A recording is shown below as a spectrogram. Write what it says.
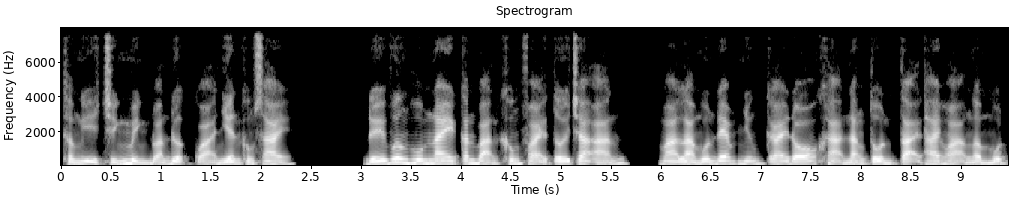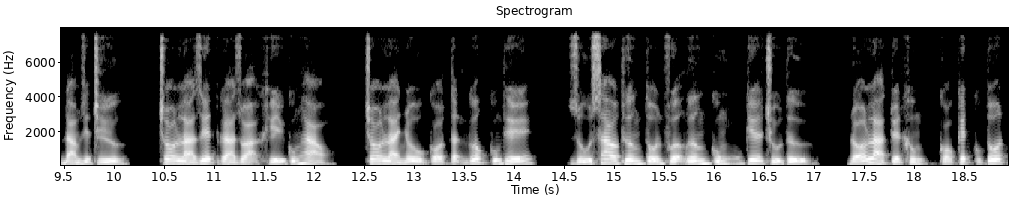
thầm nghĩ chính mình đoán được quả nhiên không sai. Đế vương hôm nay căn bản không phải tới tra án, mà là muốn đem những cái đó khả năng tồn tại thai họa ngầm một đám diệt trừ, cho là giết gà dọa khỉ cũng hảo, cho là nhổ cỏ tận gốc cũng thế, dù sao thương tổn phượng ương cung kia chủ tử, đó là tuyệt không có kết cục tốt.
